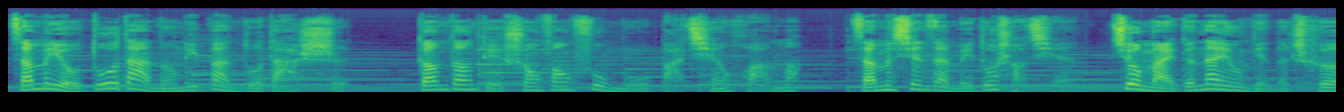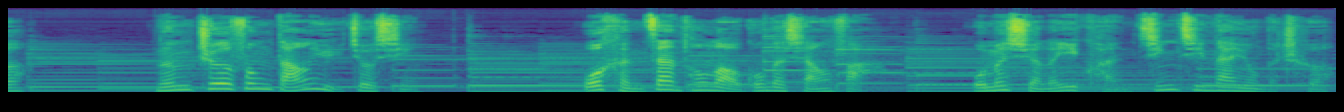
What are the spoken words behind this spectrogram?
咱们有多大能力办多大事。刚刚给双方父母把钱还了，咱们现在没多少钱，就买个耐用点的车，能遮风挡雨就行。”我很赞同老公的想法，我们选了一款经济耐用的车。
